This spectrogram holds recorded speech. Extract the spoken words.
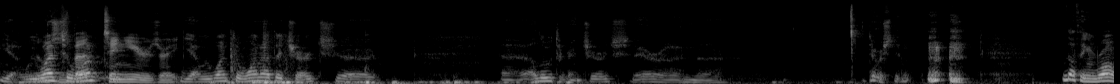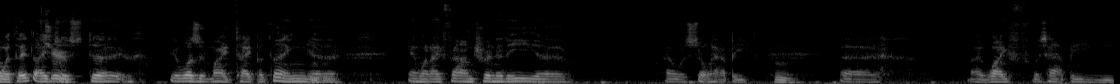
yeah, we went to about one. ten years, right? Yeah, we went to one other church, uh, uh, a Lutheran church there on uh, Durston. Nothing wrong with it. I Sure. just uh, it wasn't my type of thing. Uh, and when I found Trinity, uh, I was so happy. Uh, my wife was happy. We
